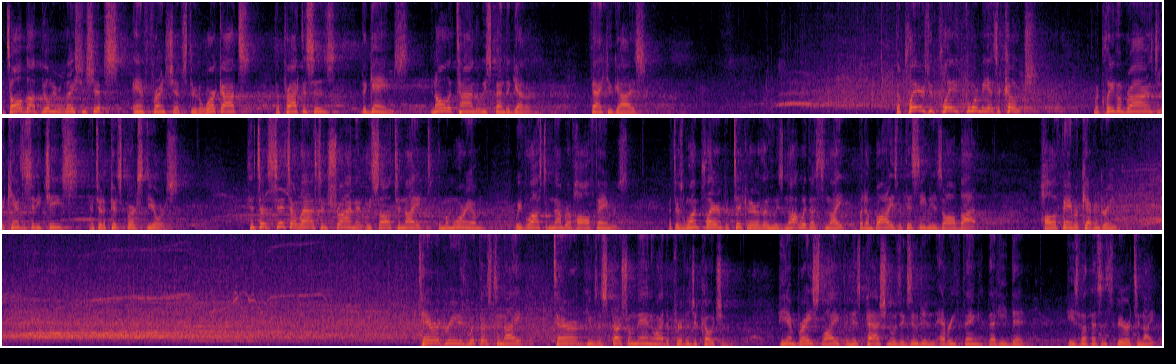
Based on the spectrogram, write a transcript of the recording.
It's all about building relationships and friendships through the workouts, the practices, the games, and all the time that we spend together. Thank you, guys. the players who played for me as a coach, from the Cleveland Browns to the Kansas City Chiefs and to the Pittsburgh Steelers. Since our, since our last enshrinement we saw tonight, the memoriam, we've lost a number of Hall of Famers. But there's one player in particular who's not with us tonight, but embodies what this evening is all about. Hall of Famer Kevin Greene. Tara Greene is with us tonight. Tara, he was a special man who had the privilege of coaching. He embraced life, and his passion was exuded in everything that he did. He's with us in spirit tonight.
